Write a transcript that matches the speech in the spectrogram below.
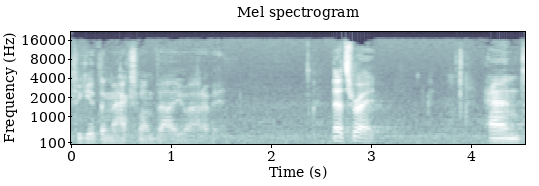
to get the maximum value out of it. That's right. And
